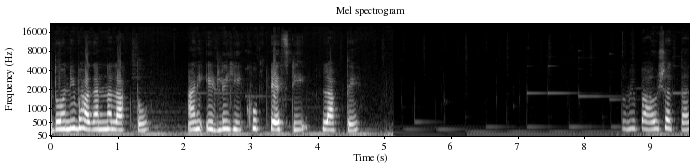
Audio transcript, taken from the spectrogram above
दोन्ही भागांना लागतो आणि इडली ही खूप टेस्टी लागते. तुम्ही पाहू शकतात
